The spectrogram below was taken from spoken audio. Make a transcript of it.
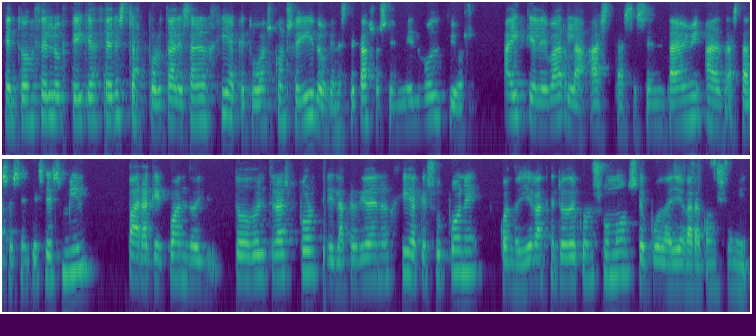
Entonces, lo que hay que hacer es transportar esa energía que tú has conseguido, que en este caso es 100.000 voltios, hay que elevarla hasta, 60, hasta 66.000 para que cuando todo el transporte y la pérdida de energía que supone, cuando llega al centro de consumo, se pueda llegar a consumir.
